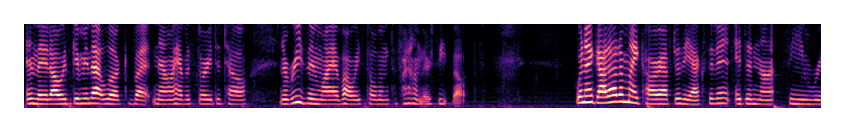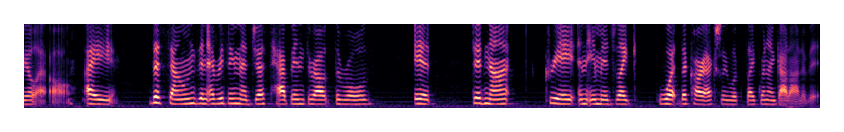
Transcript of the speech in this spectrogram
And they'd always give me that look, but now I have a story to tell and a reason why I've always told them to put on their seatbelts. When I got out of my car after the accident, it did not seem real at all. I the sounds and everything that just happened throughout the rolls, it did not create an image like what the car actually looked like when I got out of it.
